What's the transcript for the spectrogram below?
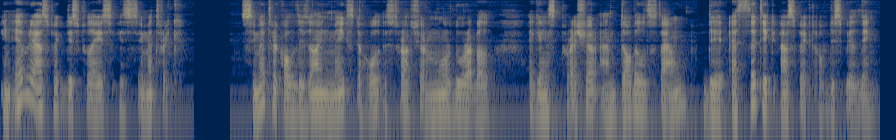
In every aspect this place is symmetric. Symmetrical design makes the whole structure more durable against pressure and doubles down the aesthetic aspect of this building.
